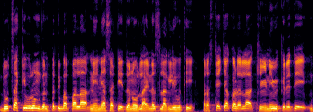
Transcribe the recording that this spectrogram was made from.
दुचाकीवरून गणपती बाप्पाला नेण्यासाठी जणू लाईनच लागली होती. रस्त्याच्या कडेला खेळणी विक्रेते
